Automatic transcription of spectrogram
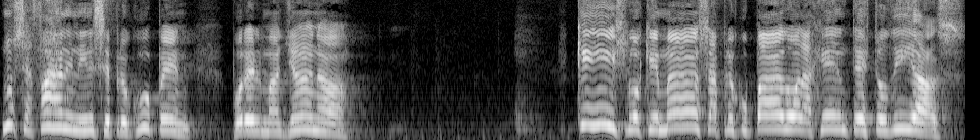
No se afanen ni se preocupen por el mañana. ¿Qué es lo que más ha preocupado a la gente estos días?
